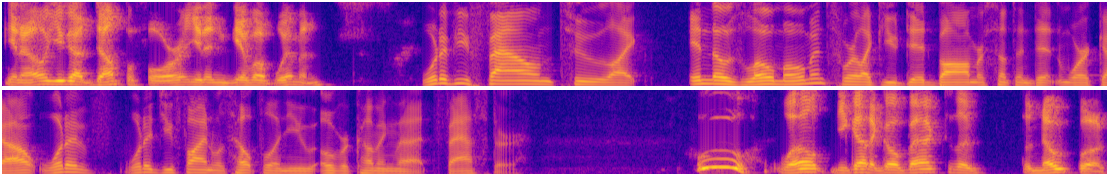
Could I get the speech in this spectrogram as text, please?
You know, you got dumped before. You didn't give up women. What have you found to like in those low moments where like you did bomb or something didn't work out? What have what did you find was helpful in you overcoming that faster? Whew. Well, you got to go back to the, the notebook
